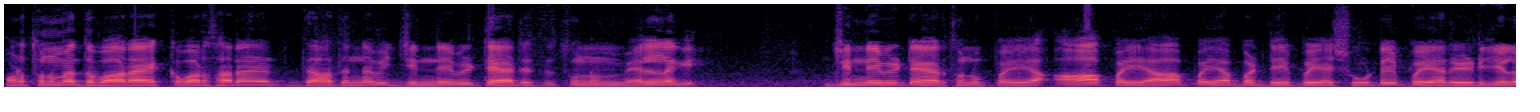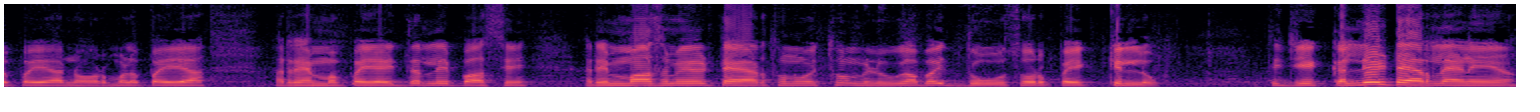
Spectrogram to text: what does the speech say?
ਹੁਣ ਤੁਹਾਨੂੰ ਮੈਂ ਦੁਬਾਰਾ ਇੱਕ ਵਾਰ ਸਾਰਿਆਂ ਨੂੰ ਦੱਸ ਦਿੰਦਾ ਵੀ ਜਿੰਨੇ ਵੀ ਟਾਇਰ ਇੱਥੇ ਤੁਹਾਨੂੰ ਮਿਲਣਗੇ ਜਿੰਨੇ ਵੀ ਟਾਇਰ ਤੁਹਾਨੂੰ ਪਏ ਆ ਆ ਪਏ ਆ, ਆਹ ਪਏ ਆ, ਵੱਡੇ ਪਏ ਆ, ਛੋਟੇ ਪਏ ਆ, ਰੇਡੀਅਲ ਪਏ ਆ ਨਾਰਮਲ ਪਏ ਆ, ਰਿਮ ਪਏ ਆ ਇਧਰਲੇ ਪਾਸੇ। ਰਿਮਾਂ ਸਮੇਤ ਟਾਇਰ ਤੁਹਾਨੂੰ ਇੱਥੋਂ ਮਿਲੂਗਾ ਬਾਈ 200 ਰੁਪਏ ਕਿਲੋ। ਤੇ ਜੇ ਇਕੱਲੇ ਟਾਇਰ ਲੈਣੇ ਆ,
